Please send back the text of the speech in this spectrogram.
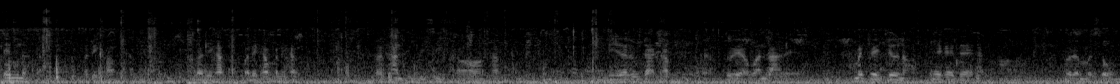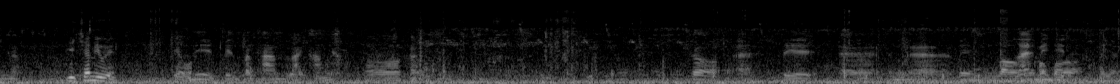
เต็มเลยสวัสดีครับ สวัสดีครับ สวัสดีครับ สวัสดีครับ ประธานทีวีซี อ๋อครับยินดีได้รู้ จักครับตัวอย่างวันดาเลยไม่เคยเจอหนอไม่เคยเจอครับก็เลยมาส่งนะยี่แชมป์อยู่เองเดี๋ยวนี้เป็นประธานหลายครั้งแล้วอ๋อครับก็อ่าเตเอ่อเอ่อเป็นรองนายไม่ยืนพยาน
